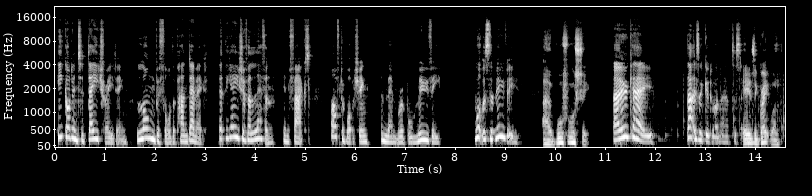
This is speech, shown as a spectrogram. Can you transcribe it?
He got into day trading long before the pandemic, at the age of 11, in fact, after watching a memorable movie. What was the movie? Uh, Wolf of Wall Street. Okay, that is a good one, I have to say. It is a great one.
